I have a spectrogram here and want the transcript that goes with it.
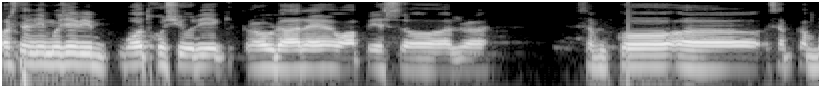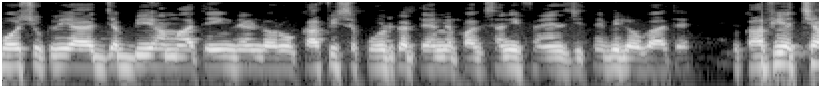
پرسنلی مجھے بھی بہت خوشی ہو رہی ہے کہ کراؤڈ آ رہا ہے واپس اور سب کو سب کا بہت شکریہ۔ جب بھی ہم آتے ہیں انگلینڈ اور وہ کافی سپورٹ کرتے ہیں ہمیں پاکستانی فینس جتنے بھی لوگ آتے ہیں تو کافی اچھا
